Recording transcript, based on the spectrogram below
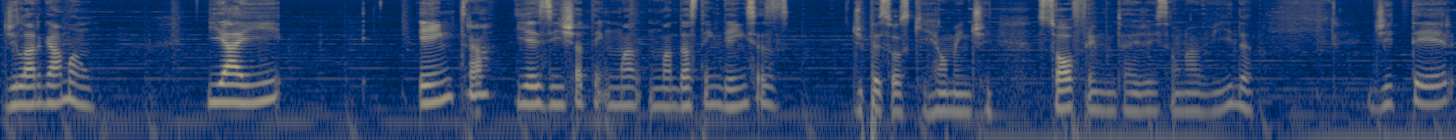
de largar a mão. E aí entra e existe uma, uma das tendências de pessoas que realmente sofrem muita rejeição na vida de ter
